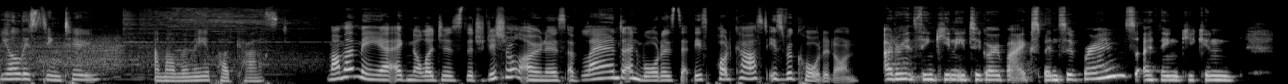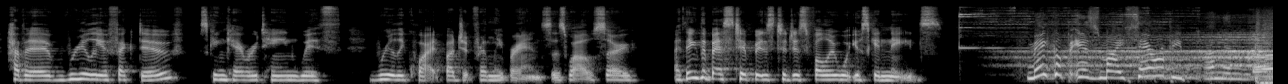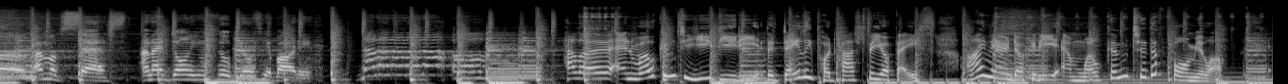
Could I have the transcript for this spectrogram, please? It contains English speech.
You're listening to a Mamamia podcast. Mamamia acknowledges the traditional owners of land and waters that this podcast is recorded on. I don't think you need to go buy expensive brands. I think you can have a really effective skincare routine with really quite budget friendly brands as well. So I think the best tip is to just follow what your skin needs. Makeup is my therapy. I'm in love. I'm obsessed, and I don't even feel guilty about it. Hello, and welcome to You Beauty, the daily podcast for your face. I'm Erin Doherty, and welcome to The Formula.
